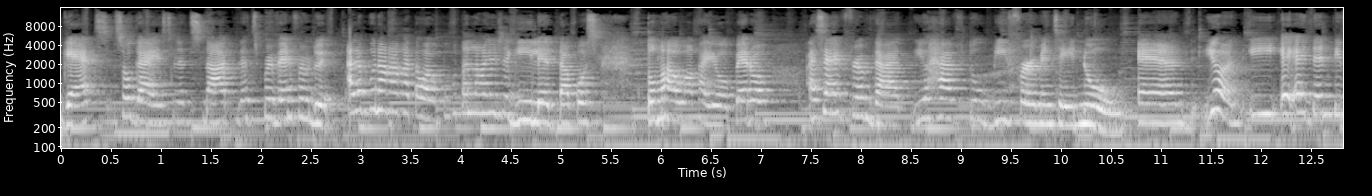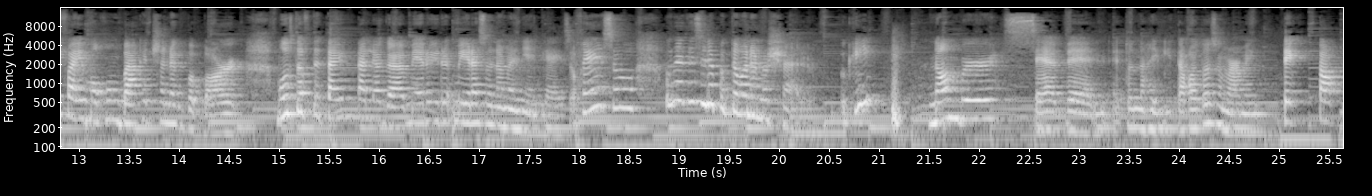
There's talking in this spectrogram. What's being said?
gets? So, guys, let's not, let's prevent from doing, alam ko nakakatawa, pupunta lang kayo sa gilid, tapos tumawa kayo. Pero, aside from that, you have to be firm and say no. And, yun, i-identify mo kung bakit siya nagbabark. Most of the time talaga, may, may rason naman yan, guys. Okay? So, huwag natin sila pagtawanan masyado. Okay? Number 7. Ito nakikita ko to sa maraming TikTok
